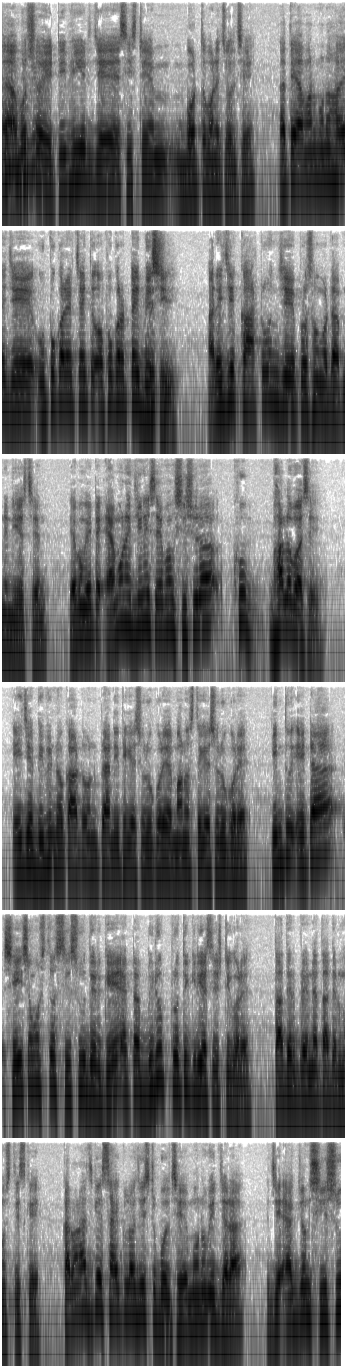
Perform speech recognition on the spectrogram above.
হ্যাঁ অবশ্যই। টিভির যে সিস্টেম বর্তমানে চলছে তাতে আমার মনে হয় যে উপকারের চাইতে অপকারটাই বেশি। আর এই যে কার্টুন যে প্রসঙ্গটা আপনি নিয়েছেন এবং এটা এমন জিনিস এবং শিশুরা খুব ভালোবাসে। এই যে বিভিন্ন কার্টুন প্রাণী থেকে শুরু করে মানুষ থেকে শুরু করে কিন্তু এটা সেই সমস্ত শিশুদেরকে একটা বিরূপ প্রতিক্রিয়া সৃষ্টি করে তাদের ব্রেনে তাদের মস্তিষ্কে। কারণ আজকে সাইকোলজিস্ট বলছে মনোবিদ যারা যে একজন শিশু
